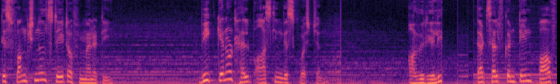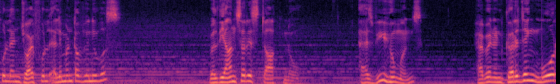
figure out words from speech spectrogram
dysfunctional state of humanity, we cannot help asking this question Are we really that self contained, powerful, and joyful element of universe? Well, the answer is stark no. As we humans have been encouraging more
